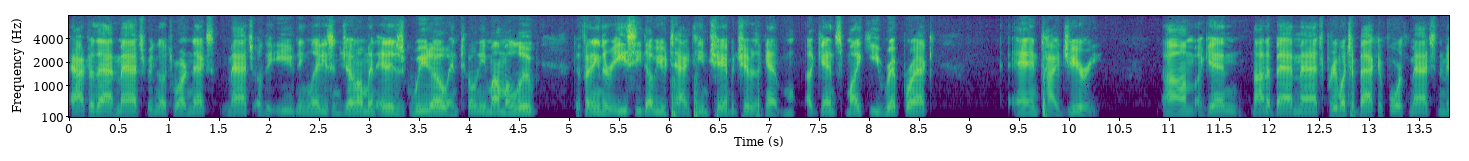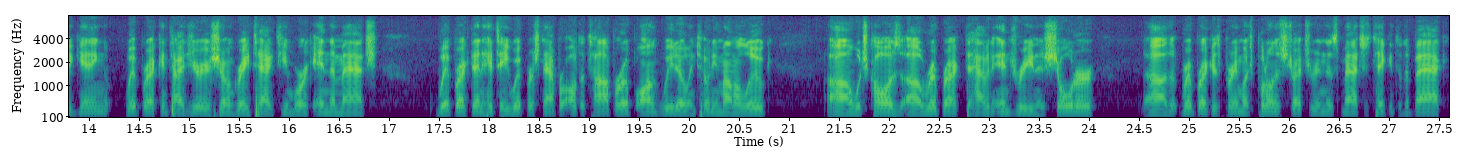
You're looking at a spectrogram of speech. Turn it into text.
After that match, we go to our next match of the evening, ladies and gentlemen. It is Guido and Tony Mamaluke defending their ECW Tag Team Championships against, against Mikey Whipwreck and Tajiri. Um, again, not a bad match. Pretty much a back and forth match in the beginning. Whipwreck and are showing great tag team work in the match. Whipwreck then hits a whippersnapper off the top rope on Guido and Tony Mamaluke uh, which caused uh, Whipwreck to have an injury in his shoulder. Uh, Whipwreck is pretty much put on the stretcher in this match, is taken to the back.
